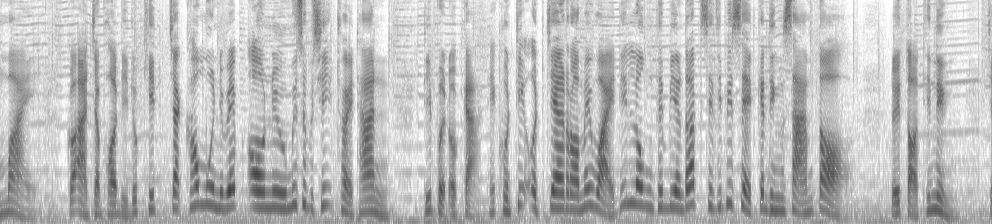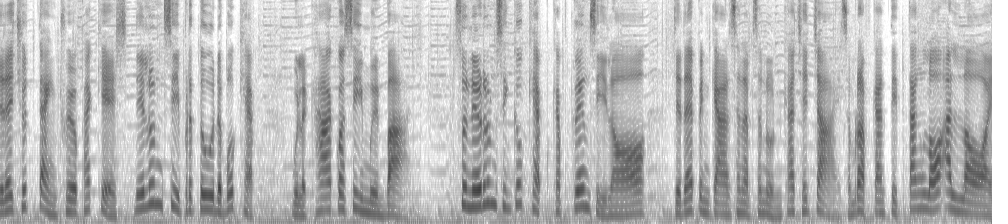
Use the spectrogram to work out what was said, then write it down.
มใหม่ ก็อาจจะพอดีทุกคิดจากข้อมูลในเว็บ All New Mitsubishi Triton ที่เปิดโอกาสให้คนที่อดใจรอไม่ไหวได้ลงทะเบียนรับสิทธิพิเศษกันถึง 3 ต่อ โดยต่อที่ 1 จะได้ชุดแต่ง Trail Package ในรุ่น 4 ประตู Double Cab มูลค่ากว่า 40,000 บาท ส่วนในรุ่น Single Cab ขับเคลื่อน4ล้อ จะได้เป็นการสนับสนุนค่าใช้จ่ายสำหรับการติดตั้งล้ออัลลอย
